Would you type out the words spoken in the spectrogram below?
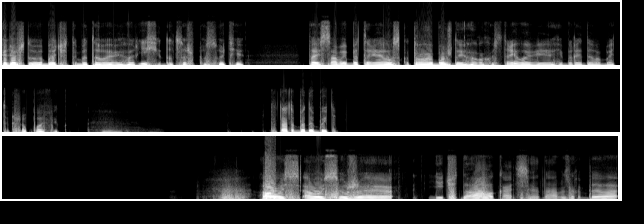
Звісно, ви бачите металеві горіхи, ну це ж по суті той самий матеріал, з якого можна і горохострілові гібриди робити, так що пофіг. Треба мене бить. А ось, а ось уже нічна локація нам зробила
